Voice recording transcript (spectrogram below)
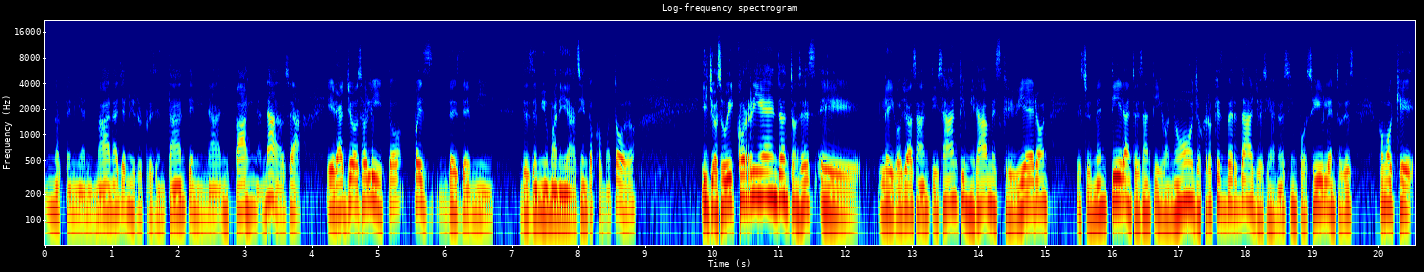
no tenía ni manager, ni representante, ni nada, ni página, nada. O sea, era yo solito, pues desde mi, desde mi humanidad haciendo como todo. Y yo subí corriendo, entonces eh, le digo yo a Santi, Santi, mira, me escribieron, esto es mentira. Entonces Santi dijo, no, yo creo que es verdad. Yo decía, no, es imposible. Entonces, como que,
